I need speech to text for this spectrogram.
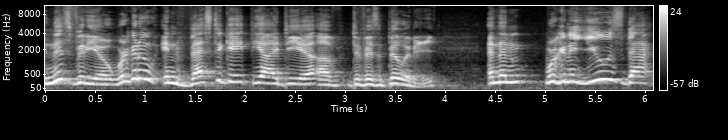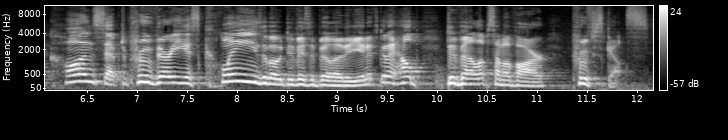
In this video, we're going to investigate the idea of divisibility, and then we're going to use that concept to prove various claims about divisibility, and it's going to help develop some of our proof skills.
